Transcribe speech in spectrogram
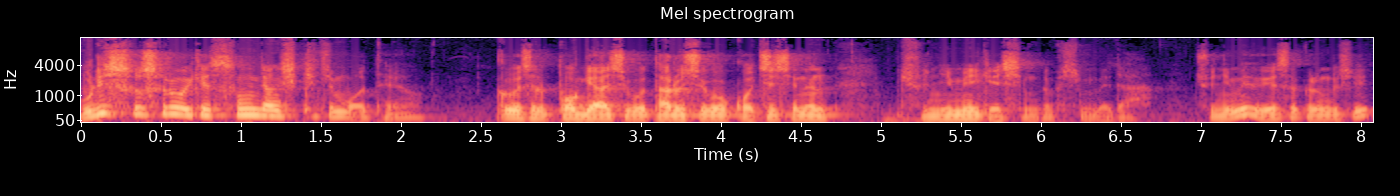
우리 스스로 이렇게 성장시키지 못해요. 그것을 보게 하시고 다루시고 고치시는 주님이 계신 것입니다. 주님에 의해서 그런 것이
